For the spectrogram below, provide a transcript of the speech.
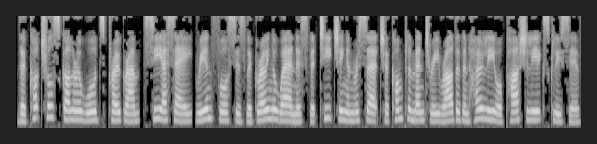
The Cottrell Scholar Awards Program CSA reinforces the growing awareness that teaching and research are complementary rather than wholly or partially exclusive.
